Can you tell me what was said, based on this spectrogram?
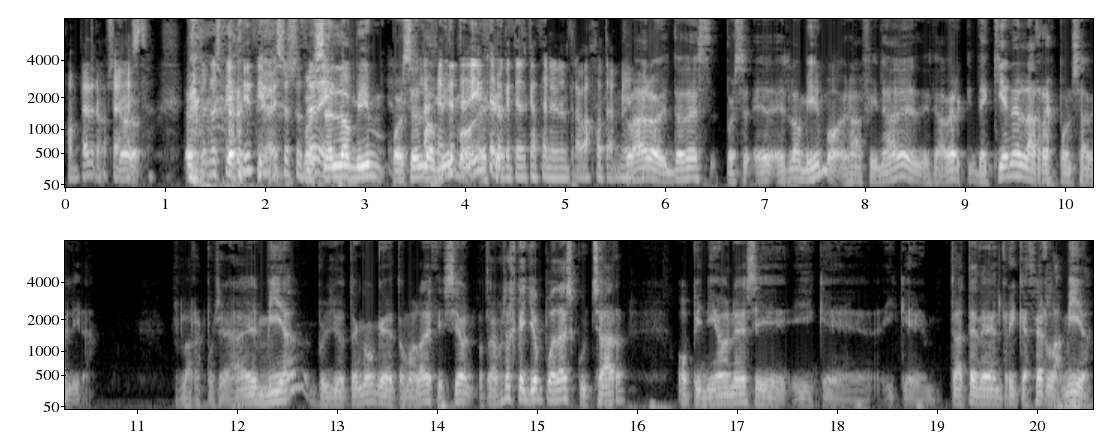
Juan Pedro, o sea, esto, no es ficticio, eso sucede. Pues es lo mismo, pues es La lo gente mismo. te dice lo que tienes que hacer en el trabajo también. Claro, entonces, pues es, lo mismo. Al final, a ver, ¿de quién es la responsabilidad? Pues la responsabilidad es mía, pues yo tengo que tomar la decisión. Otra cosa es que yo pueda escuchar opiniones y, que, y que trate de enriquecer la mía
